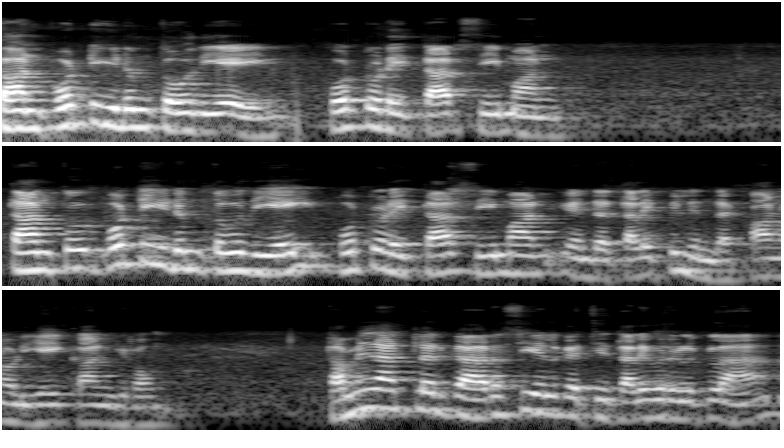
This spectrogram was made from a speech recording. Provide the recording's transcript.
தான் போட்டியிடும் தொகுதியை போட்டுடைத்தார் சீமான். தான் தொ- போட்டியிடும் தொகுதியை போட்டுடைத்தார் சீமான் என்ற தலைப்பில் இந்த காணொளியை காண்கிறோம். தமிழ்நாட்டில் இருக்க அரசியல் கட்சி தலைவர்களுக்கெல்லாம்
